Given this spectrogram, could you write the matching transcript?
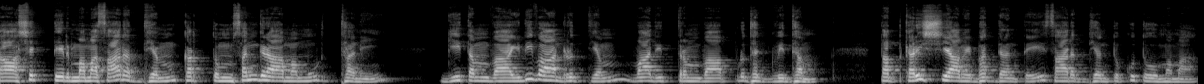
కాశక్తిర్మమ సారథ్యం కర్తుం సంగ్రామమూర్ధని గీతం వా ఇది వా నృత్యం వాదిత్రం వా పృథగ్విధం తత్కరిష్యామి భద్రంతే సారథ్యంతు కుతో మమ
